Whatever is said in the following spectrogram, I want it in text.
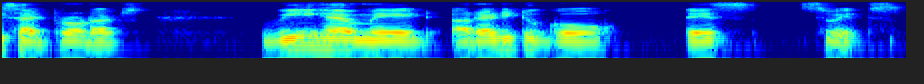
side products, we have made a ready to go test suites.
